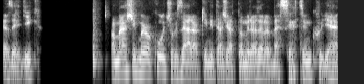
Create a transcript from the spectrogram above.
ez egyik. A másik meg a kulcsok zárak indítását, amiről az előbb beszéltünk, ugye,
